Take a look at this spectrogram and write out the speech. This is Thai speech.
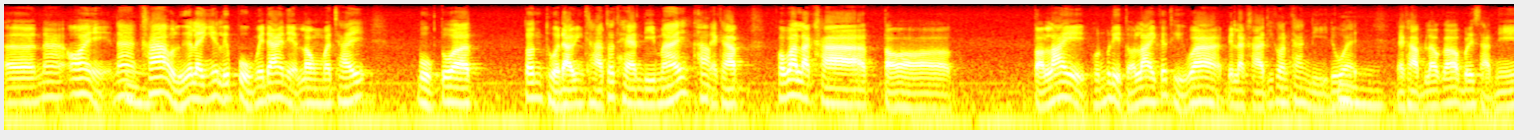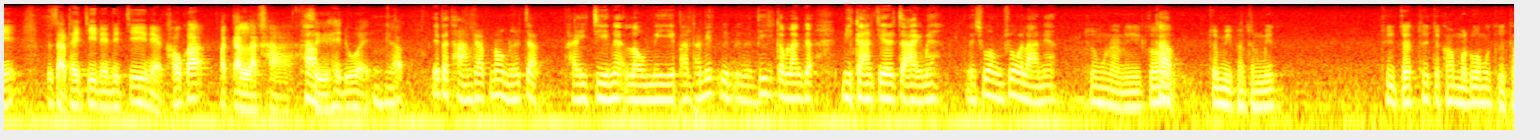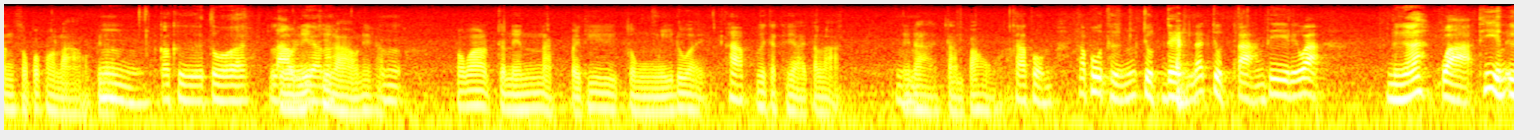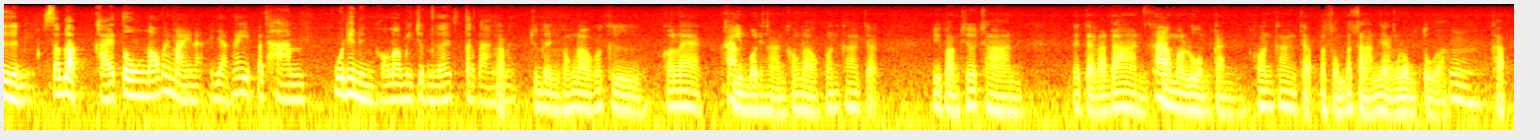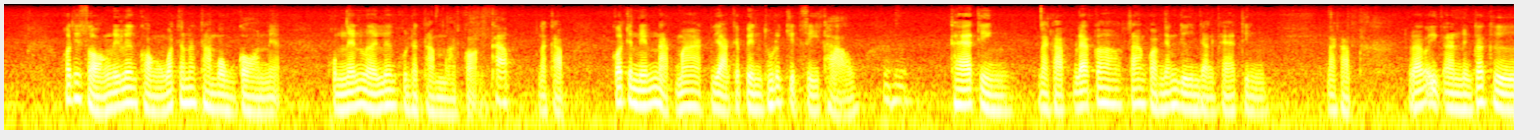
เอ่อหน้าอ้อยหน้าอืมข้าวหรืออะไรเงี้ยหรือปลูกไม่ได้เนี่ยลองมาใช้ปลูกตัว ต้นถั่วดาวอินคาทดแทนดีไหมครับนะครับ เพราะว่าราคาต่อต่อไร่ผลผลิตต่อไร่ก็ถือว่าเป็นราคาที่ค่อนข้างดีด้วยอืมนะครับแล้วก็บริษัทนี้บริษัทไทยจีนเอเนจีเนี่ยเขาก็ประกันราคาครับ ซื้อให้ด้วยอือฮึครับ เอ๊ะประธานครับ นอกเหนือจากไทยจีนเนี่ยเรามีพันธมิตรอื่น ๆ ที่กำลังจะมีการเจรจาอีกไหมในช่วงช่วงเวลาเนี้ย ช่วงเวลานี้ก็ครับ จะมีพันธมิตร ที่จะที่จะเข้ามาร่วมก็คือทางสปปลาวเป็นอืมก็คือตัวลาวตัวนี้เดียวที่นะลาวเนี่ยครับ อืมเพ ราะว่าจะเน้นหนักไปที่ตรงนี้ด้วย ครับ เพื่อจะขยายตลาดให้ได้ตามเป้า ครับผมถ้าพูดถึงจุดเด่นและจุดต่างที่เรียกว่าเหนือกว่าที่อื่นๆสำหรับขายตรงน้องใหม่ๆนะอยากให้ประธานพูดที่หนึ่งของเรามีจุดเหนือต่างๆครับไหมจุดเด่นของเราก็คือก็แรกครับทีมบริหารของเราค่อนข้างจะมีความเชี่ยวชาญในแต่ละด้านครับเข้ามารวมกันค่อนข้างจะผสมผสานอย่างลงตัวอืมครับ ข้อที่สองในเรื่องของวัฒนธรรมองค์กรเนี่ย ผมเน้นเลยเรื่องคุณธรรมมาก่อนครับนะครับ ก็จะเน้นหนักมากอยากจะเป็นธุรกิจสีขาวอือฮึแท้จริงนะครับ และก็สร้างความยั่งยืนอย่างแท้จริงนะครับ แล้วก็อีกอันหนึ่งก็คือ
